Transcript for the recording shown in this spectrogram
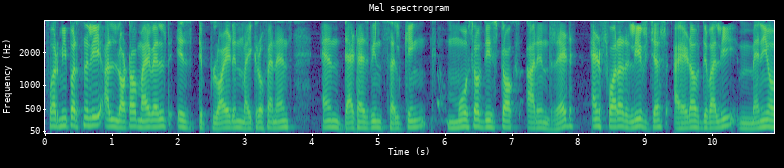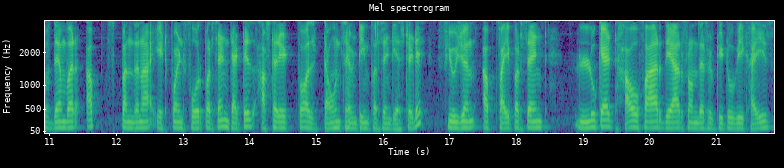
For me personally, a lot of my wealth is deployed in microfinance and that has been sulking. Most of these stocks are in red. And for a relief just ahead of Diwali, many of them were up Spandana 8.4%. That is after it was down 17% yesterday. Fusion up 5%. Look at how far they are from their 52 week highs.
